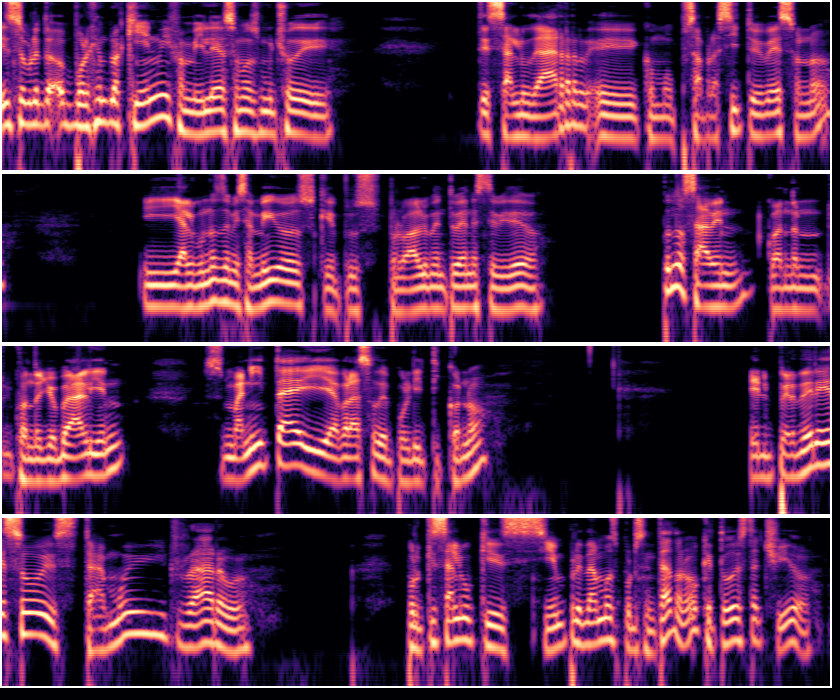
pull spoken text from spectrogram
Y sobre todo, por ejemplo, aquí en mi familia somos mucho de, de saludar eh, como pues abracito y beso, ¿no? Y algunos de mis amigos que pues probablemente vean este video, pues lo saben. Cuando, cuando yo veo a alguien, es manita y abrazo de político, ¿no? El perder eso está muy raro. Porque es algo que siempre damos por sentado, ¿no? Que todo está chido.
